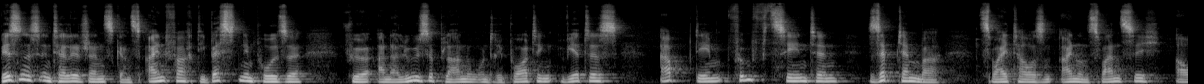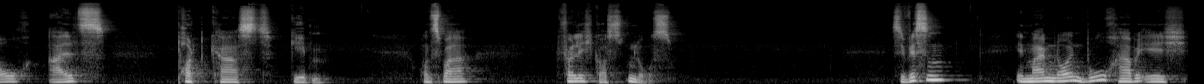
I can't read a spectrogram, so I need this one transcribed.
Business Intelligence ganz einfach, die besten Impulse für Analyse, Planung und Reporting wird es ab dem 15. September 2021 auch als Podcast geben. Und zwar völlig kostenlos. Sie wissen, in meinem neuen Buch habe ich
